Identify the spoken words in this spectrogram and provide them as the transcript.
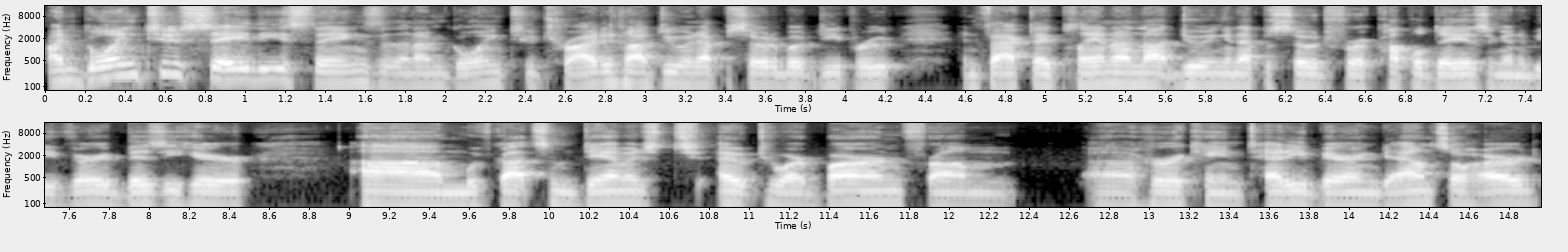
I'm going to say these things and then I'm going to try to not do an episode about Deep Root. In fact, I plan on not doing an episode for a couple days. I'm going to be very busy here. Um, we've got some damage out to our barn from uh, Hurricane Teddy bearing down so hard.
